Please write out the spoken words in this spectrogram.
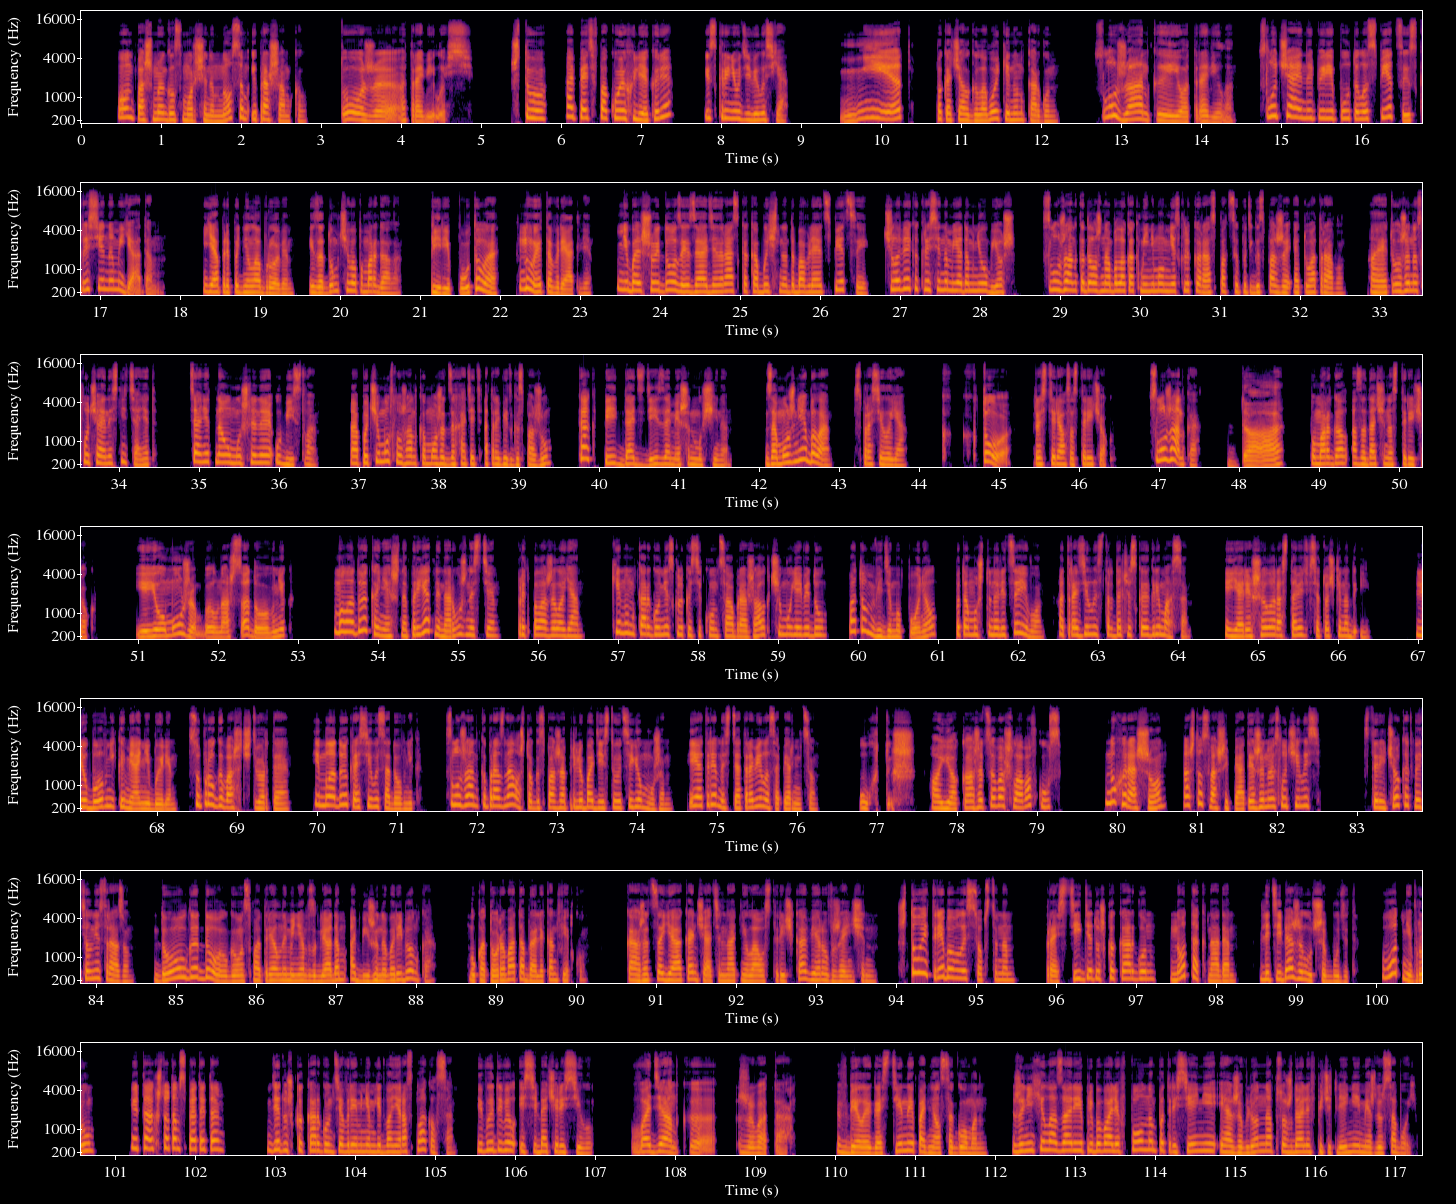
Он пошмыгал сморщенным носом и прошамкал тоже отравилась». «Что, опять в покоях лекаря?» — искренне удивилась я. «Нет», — покачал головой Кинун Каргун. «Служанка ее отравила. Случайно перепутала специи с крысиным ядом». Я приподняла брови и задумчиво поморгала. «Перепутала? Ну, это вряд ли. Небольшой дозой за один раз, как обычно добавляют специи, человека крысиным ядом не убьешь. Служанка должна была как минимум несколько раз подсыпать госпоже эту отраву. А это уже на случайность не тянет. Тянет на умышленное убийство. А почему служанка может захотеть отравить госпожу? Как пить дать здесь замешан мужчина? Замужняя была? Спросила я. «Кто?» – растерялся старичок. «Служанка. Да, поморгал озадаченно старичок. Ее мужем был наш садовник. Молодой, конечно, приятной наружности, предположила я. Кинун Каргу несколько секунд соображал, к чему я веду, потом, видимо, понял, потому что на лице его отразилась страдальческая гримаса, и я решила расставить все точки над «и». Любовниками они были, супруга ваша четвертая, и молодой красивый садовник. Служанка прознала, что госпожа прелюбодействует с ее мужем, и от ревности отравила соперницу. Ух ты ж, а я, кажется, вошла во вкус. Ну хорошо, а что с вашей пятой женой случилось? Старичок ответил не сразу. Долго-долго он смотрел на меня взглядом обиженного ребенка, у которого отобрали конфетку. Кажется, я окончательно отняла у старичка веру в женщин. Что и требовалось, собственно. Прости, дедушка Каргун, но так надо. Для тебя же лучше будет. Вот не вру. Итак, что там с пятой-то? Дедушка Каргун тем временем едва не расплакался и выдавил из себя через силу. Водянка живота. В белой гостиной поднялся гомон. Женихи Лазарии пребывали в полном потрясении и оживленно обсуждали впечатления между собой.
